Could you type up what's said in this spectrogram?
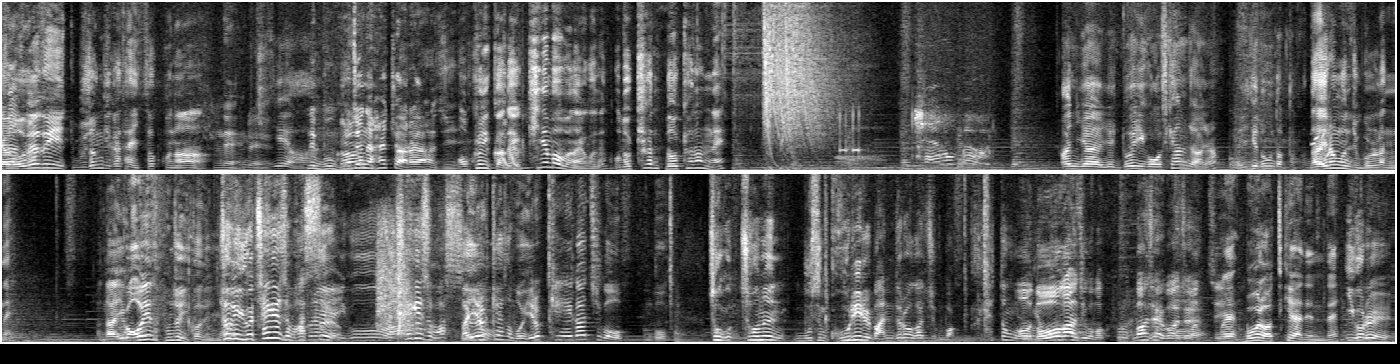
야 너네도 이 무전기가 다 있었구나. 네. 이게 아. 근데 뭐 무전을 할 줄 알아야 하지. 어 그니까 내가 키는 법은 알거든. 어너 켜, 너 켜놨네. 아니 야, 얘, 너 이거 어떻게 하는지 아냐? 이게 너무 답답하다. 나 이런 건지 몰랐네. 나 이거 어디서 본 적 있거든요. 저도 이거 책에서 봤어요. 그래, 이거 책에서 나 봤어요. 이렇게 해서 뭐 이렇게 해가지고 뭐 저 저는 무슨 고리를 만들어 가지고 막 했던 거. 어 넣어 가지고 막 풀어. 맞아요 어, 맞아요. 맞지. 왜뭘 어떻게 해야 되는데? 이거를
